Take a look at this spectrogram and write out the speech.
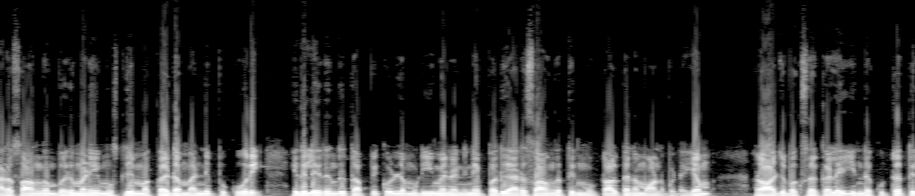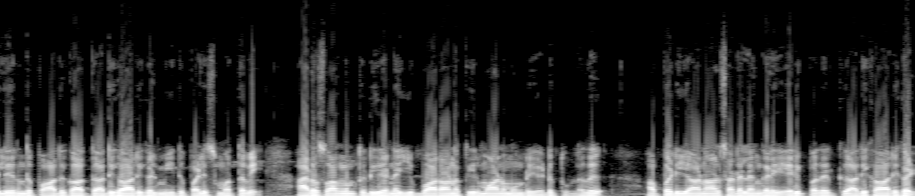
அரசாங்கம் வெறுமனே முஸ்லிம் மக்களிடம் மன்னிப்பு கூறி இதிலிருந்து தப்பிக்கொள்ள முடியும் என நினைப்பது அரசாங்கத்தின் முட்டாள்தனமான விடயம். ராஜபக்சக்களை இந்த குற்றத்திலிருந்து பாதுகாத்து அதிகாரிகள் மீது பழி சுமத்தவே அரசாங்கம் திடீரென இவ்வாறான தீர்மானம் ஒன்று எடுத்துள்ளது. அப்படியானால் சடலங்களை எரிப்பதற்கு அதிகாரிகள்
